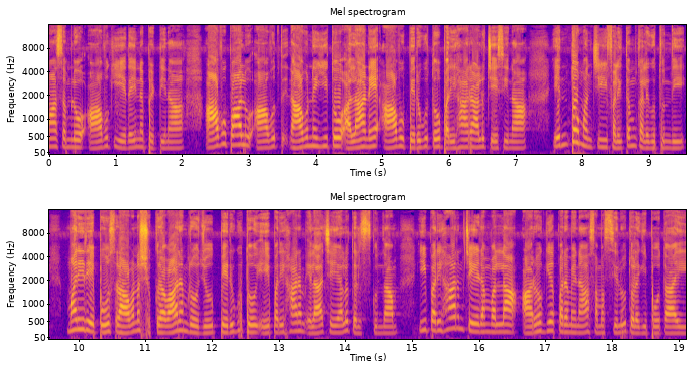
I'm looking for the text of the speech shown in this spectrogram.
మాసంలో ఆవుకి ఏదైనా పెట్టినా ఆవు పాలు ఆవు ఆవు నెయ్యితో అలానే ఆవు పెరుగుతో పరిహారాలు చేసినా ఎంతో మంచి ఫలితం కలుగుతుంది. మరి రేపు శ్రావణ శుక్రవారం రోజు పెరుగుతో ఏ పరిహారం ఎలా చేయాలో తెలుసుకుందాం. ఈ పరిహారం చేయడం వల్ల ఆరోగ్యపరమైన సమస్యలు తొలగిపోతాయి.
